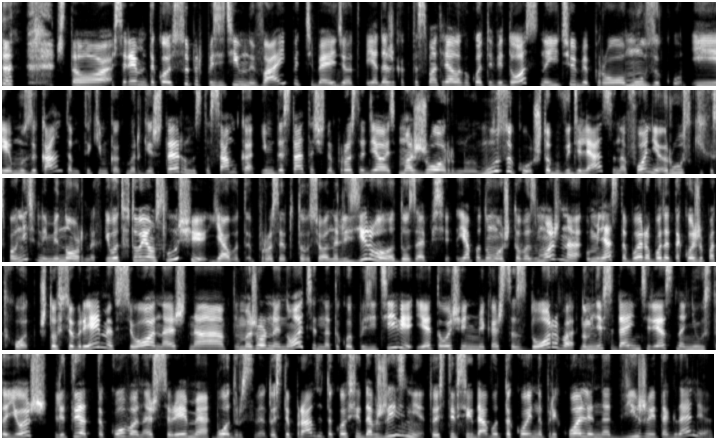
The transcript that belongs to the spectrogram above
что все время такой супер позитивный вайп от тебя идет. Я даже как-то смотрела какой-то видос на YouTube про музыку. И музыкантам, таким как Моргенштерн, Стасамка, им достаточно просто делать мажорную музыку, чтобы выделяться на фоне русских исполнителей минорных. И вот в твоем случае, я вот просто это все анализировала до записи, я подумала, что, возможно, у меня с тобой работает такой же подход, что все время все, знаешь, на мажорной ноте, на такой позитиве, и это очень, мне кажется, здорово. Но мне всегда интересно, не устаешь ли ты от такого, знаешь, все время бодрствования? То есть ты правда такой всегда в жизни? То есть ты всегда вот такой на приколе, на движе и так далее?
